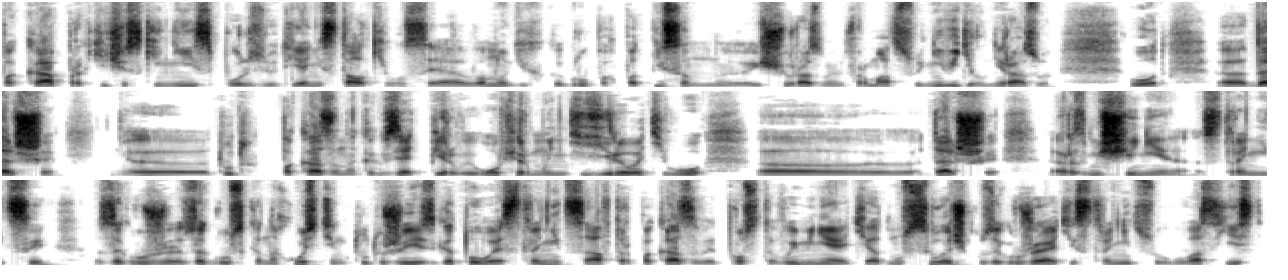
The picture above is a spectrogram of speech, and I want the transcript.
пока практически не используют, я не сталкивался, я во многих группах подписан, ищу разную информацию, не видел ни разу. Вот. Вот. Э, дальше. Э, тут показано, как взять первый офер, монетизировать его. Э, дальше размещение страницы, загрузка на хостинг. Тут уже есть готовая страница, автор показывает, просто вы меняете одну ссылочку, загружаете страницу, у вас есть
